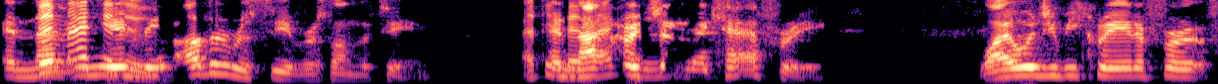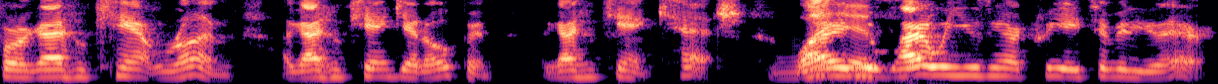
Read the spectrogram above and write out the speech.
and not any of the other receivers on the team? I think and ben not McAdoo. Christian McCaffrey. Why would you be creative for, for a guy who can't run, a guy who can't get open, a guy who can't catch? Why are, you, why are we using our creativity there?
